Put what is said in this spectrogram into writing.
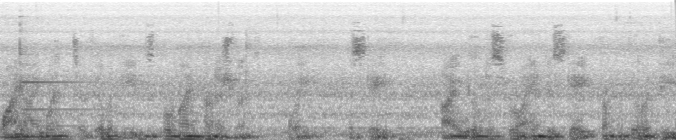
why I went to Philippines for my punishment. Wait, escape. I will destroy and escape from the Philippines.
